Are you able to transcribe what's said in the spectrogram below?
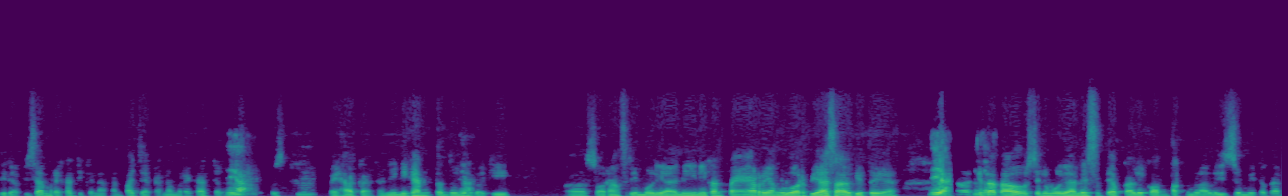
tidak bisa mereka dikenakan pajak karena mereka dengan Iya. status Hmm. PHK dan ini kan tentunya Ya. bagi eh, seorang Sri Mulyani ini kan PR yang luar biasa gitu ya Iya. kita tahu Sri Mulyani setiap kali kontak melalui Zoom itu kan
